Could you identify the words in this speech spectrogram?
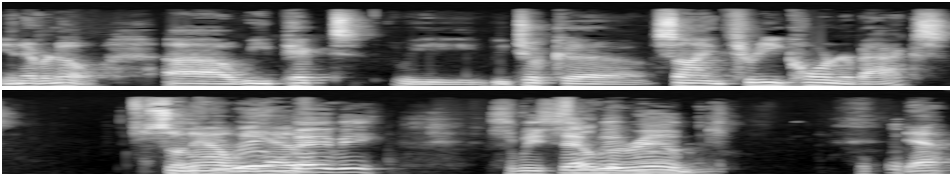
you never know. Uh, we picked, we we took uh, signed three cornerbacks. So now we have baby. So we said we room. yeah,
